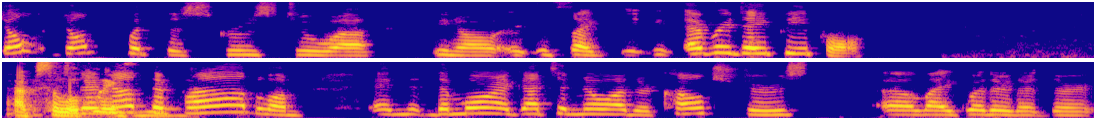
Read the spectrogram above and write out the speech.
don't don't put the screws to, uh, you know, it's like everyday people. Absolutely. They're not the problem. And the more I got to know other cultures, uh, like whether they're, they're,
